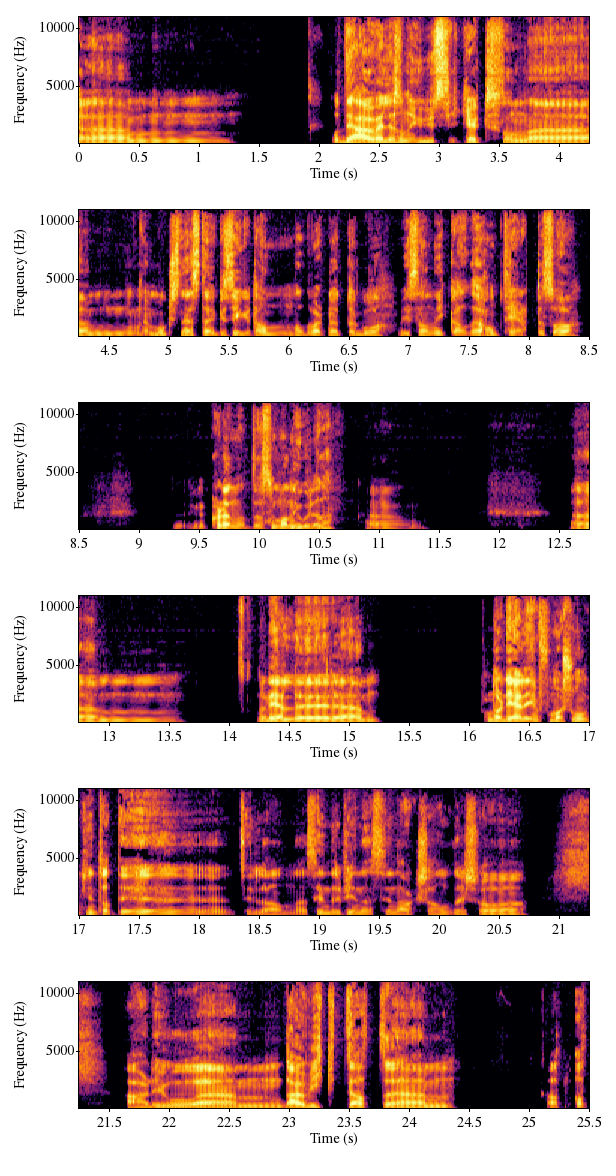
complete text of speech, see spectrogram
Um, og det er jo veldig sånn usikkert. Sånn, uh, Moxnes, det er jo ikke sikkert han hadde vært nødt til å gå hvis han ikke hadde håndtert det så klønete som han gjorde det. Um, når, det gjelder, um, når det gjelder informasjon knytta til, til han Sindre Finnes sine aksjehandler, så er det jo um, Det er jo viktig at, at, at,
